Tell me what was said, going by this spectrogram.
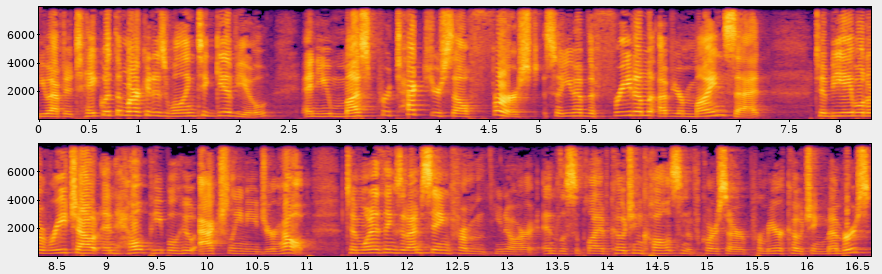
you have to take what the market is willing to give you, and you must protect yourself first so you have the freedom of your mindset to be able to reach out and help people who actually need your help. Tim, one of the things that I'm seeing from, you know, our endless supply of coaching calls and of course our premier coaching members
